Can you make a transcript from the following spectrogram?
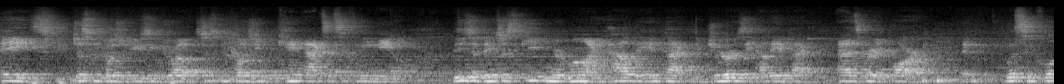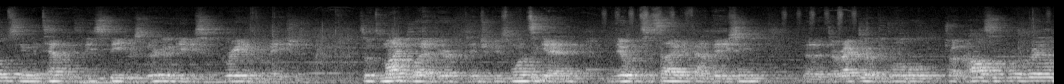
AIDS just because you're using drugs, just because you can't access a clean needle. These are things just to keep in your mind, how they impact New Jersey, how they impact Asbury Park. And listen closely and intently to these speakers, they're gonna give you some great information. So it's my pleasure to introduce once again the Open Society Foundation, the Director of the Global Drug Policy Program,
